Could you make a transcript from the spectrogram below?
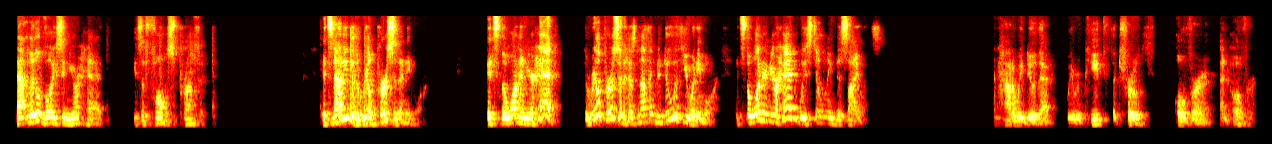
That little voice in your head is a false prophet. It's not even the real person anymore. It's the one in your head. The real person has nothing to do with you anymore. It's the one in your head we still need to silence. And how do we do that? We repeat the truth over and over.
